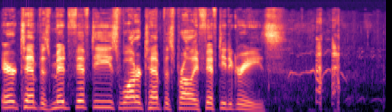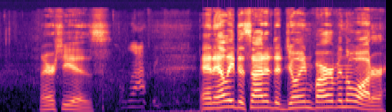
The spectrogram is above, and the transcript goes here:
Air temp is mid 50s, water temp is probably 50 degrees. there she is. And Ellie decided to join Barb in the water.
